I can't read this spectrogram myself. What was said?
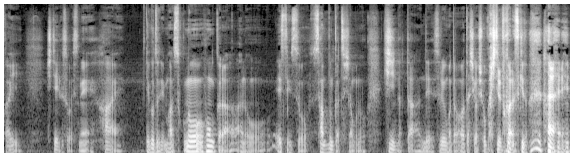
介しているそうですね。はい。ということで、まあ、そこの本からあのエッセンスを3分割したもの記事になったんでそれをまた私が紹介してるところなんですけど、はい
